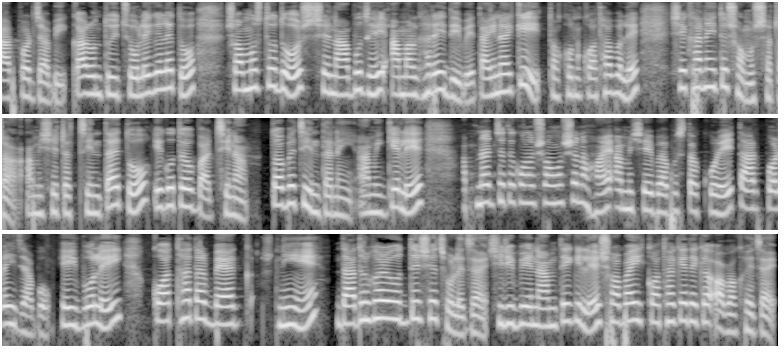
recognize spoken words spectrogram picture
তারপর যাবি। কারণ তুই চলে গেলে তো সমস্ত দোষ সে না বুঝেই আমার ঘরেই দেবে, তাই নয় কি? তখন কথা বলে, সেখানেই তো সমস্যাটা। আমি সেটার চিন্তায় তো এগোতেও পারছি না। তবে চিন্তা নেই, আমি গেলে আপনার যাতে কোনো সমস্যা না হয়, আমি সেই ব্যবস্থা করেই তারপরেই যাব। এই বলেই কথা তার ব্যাগ নিয়ে দাদুর ঘরের উদ্দেশ্যে চলে যায়। সিঁড়ি বেয়ে নামতে গেলে সবাই কথাকে দেখে অবাক হয়ে যায়।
